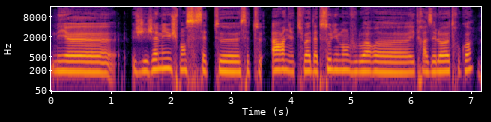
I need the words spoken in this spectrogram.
Mais euh, j'ai jamais eu, je pense, cette euh, cette hargne, tu vois, d'absolument vouloir euh, écraser l'autre ou quoi. Mm.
